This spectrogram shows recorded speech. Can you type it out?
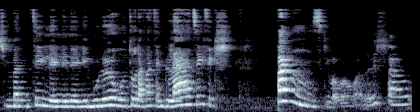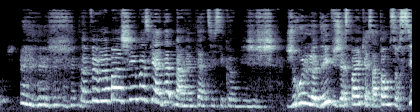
tu sais. Je me, tu sais, les, les, les- moulures autour de la fente, c'est blanc, tu sais, fait que je pense qu'il va y avoir le change. ça me fait vraiment chier parce qu'à date, mais en même temps, tu sais, c'est comme, je, je- je roule le dé, puis j'espère que ça tombe sur 6,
